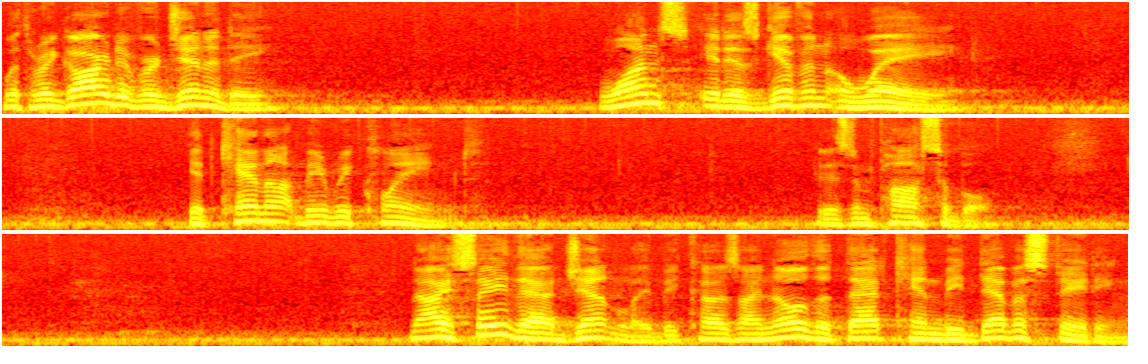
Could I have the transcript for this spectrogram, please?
With regard to virginity, once it is given away, it cannot be reclaimed. It is impossible. Now, I say that gently because I know that that can be devastating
